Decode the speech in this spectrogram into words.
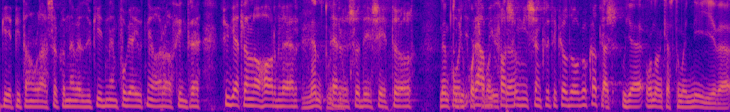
gépi tanulás, akkor nevezzük így, nem fog eljutni arra a szintre, függetlenül a hardware Nem tudjuk. erősödésétől, Nem tudjuk, hogy hogy jut el. rábízhassunk mission critical dolgokat Tehát is? ugye onnan kezdtem, hogy négy éve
